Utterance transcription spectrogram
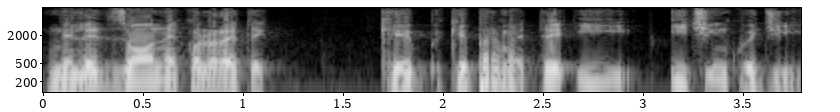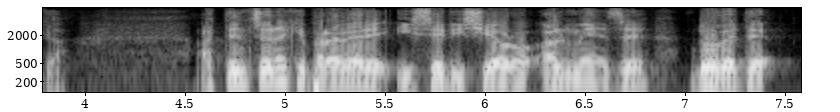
nelle zone con la rete che, che permette i, i 5 giga. Attenzione che per avere i 16 euro al mese dovete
